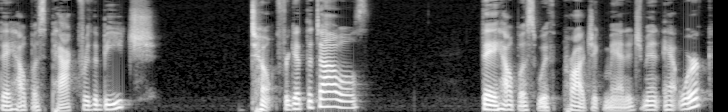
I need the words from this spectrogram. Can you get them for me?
They help us pack for the beach. Don't forget the towels. They help us with project management at work.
